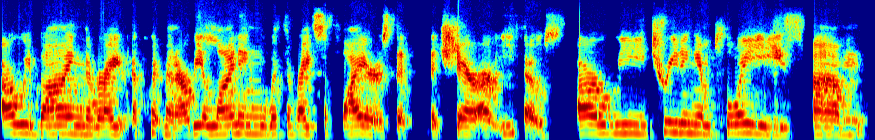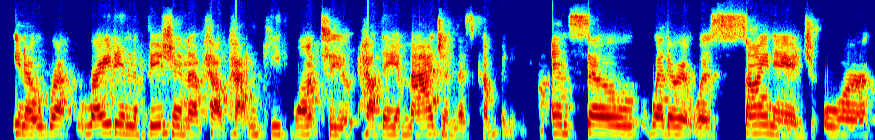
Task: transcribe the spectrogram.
are we buying the right equipment? Are we aligning with the right suppliers that, that share our ethos? Are we treating employees um, you know, r- right in the vision of how Pat and Keith want to, how they imagine this company. And so, whether it was signage or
